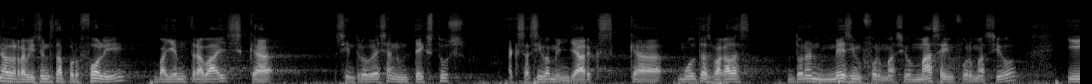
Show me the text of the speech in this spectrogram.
a les revisions de portfoli veiem treballs que s'introdueixen en textos excessivament llargs que moltes vegades donen més informació, massa informació i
